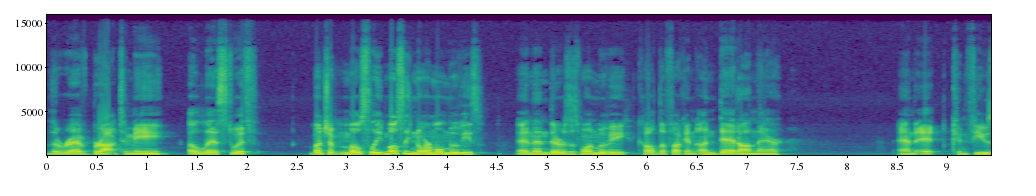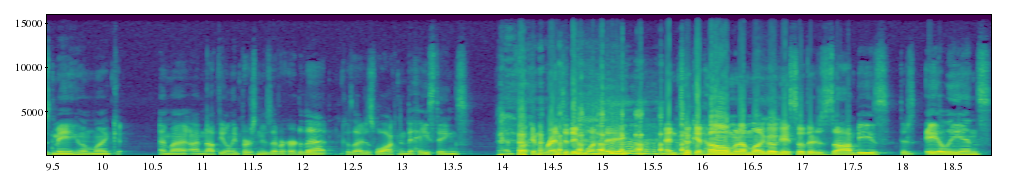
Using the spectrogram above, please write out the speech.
The Rev brought to me a list with a bunch of mostly mostly normal movies, and then there was this one movie called The Fucking Undead on there, and it confused me. I'm like, am I? I'm not the only person who's ever heard of that because I just walked into Hastings and fucking rented it one day and took it home, and I'm like, okay, so there's zombies, there's aliens,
